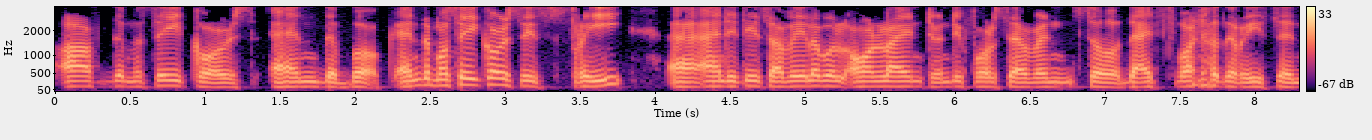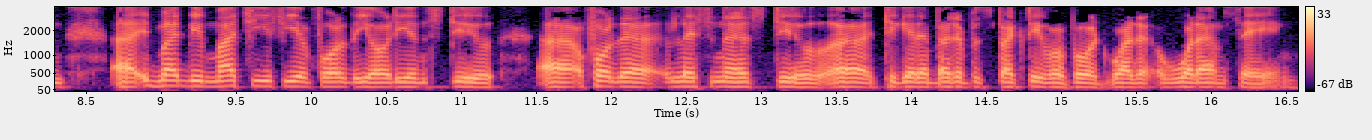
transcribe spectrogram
of the Mosaic course and the book. And the Mosaic course is free. Uh, and it is available online 24/7. So that's one of the reason uh, it might be much easier for the audience to, uh, for the listeners to to get a better perspective about what what I'm saying.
